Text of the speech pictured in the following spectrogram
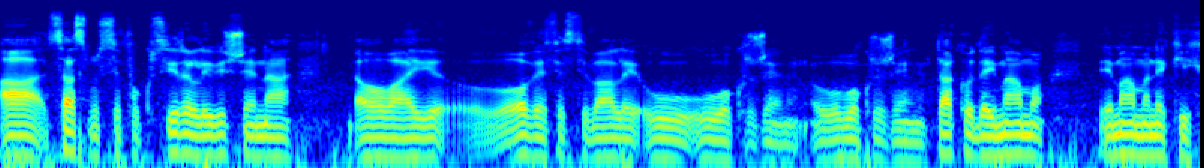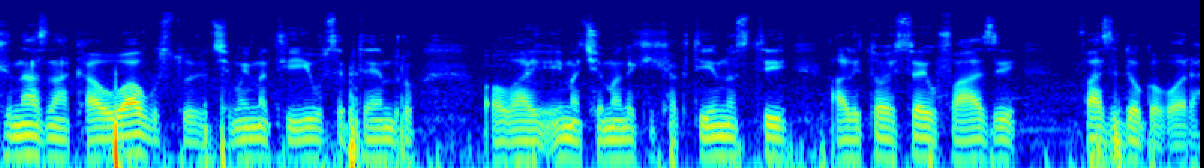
a sad smo se fokusirali više na ovaj ove festivale u, u, okruženju, u okruženju. Tako da imamo, imamo nekih naznaka u augustu, ćemo imati i u septembru, ovaj, imat ćemo nekih aktivnosti, ali to je sve u fazi, fazi dogovora.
